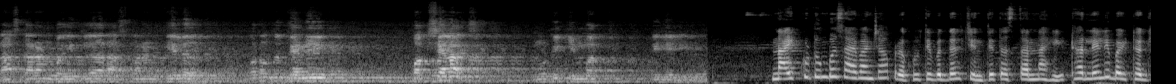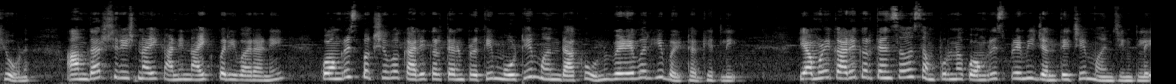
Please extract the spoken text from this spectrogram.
राजकारण बघितलं राजकारण केलं परंतु त्यांनी पक्षालाच मोठी किंमत दिलेली नाईक कुटुंब साहेबांच्या प्रकृतीबद्दल चिंतित असतानाही ठरलेली बैठक घेऊन आमदार शिरीष नाईक आणि नाईक परिवाराने काँग्रेस पक्ष व कार्यकर्त्यांप्रती मोठे मन दाखवून वेळेवर ही बैठक घेतली. यामुळे कार्यकर्त्यांसह संपूर्ण काँग्रेसप्रेमी जनतेचे मन जिंकले.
